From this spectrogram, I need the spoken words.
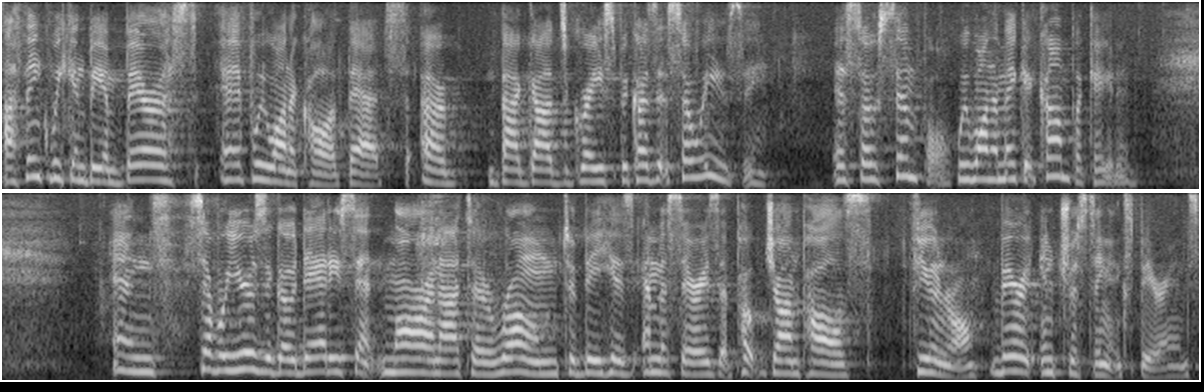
I think we can be embarrassed, if we want to call it that, uh, by God's grace because it's so easy. It's so simple. We want to make it complicated. And several years ago, Daddy sent Morrow and I to Rome to be his emissaries at Pope John Paul's funeral. Very interesting experience.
